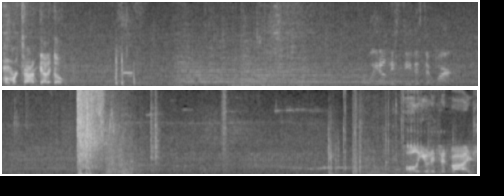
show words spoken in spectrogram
homework time. Gotta go. All units advised.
